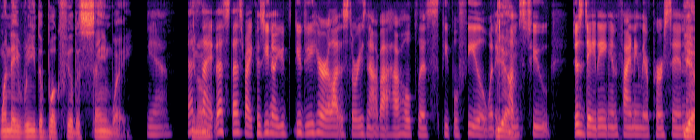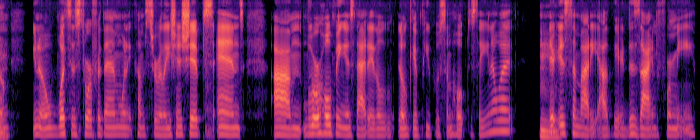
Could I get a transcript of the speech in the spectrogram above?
when they read the book, feel the same way. Yeah. That's know? nice. That's that's right. Because you know, you you do hear a lot of stories now about how hopeless people feel when it Yeah. comes to just dating and finding their person Yeah. and you know what's in store for them when it comes to relationships. And um, what we're hoping is that it'll it'll give people some hope to say, you know what, Mhm. there is somebody out there designed for me.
